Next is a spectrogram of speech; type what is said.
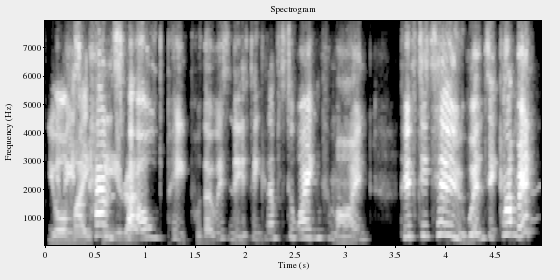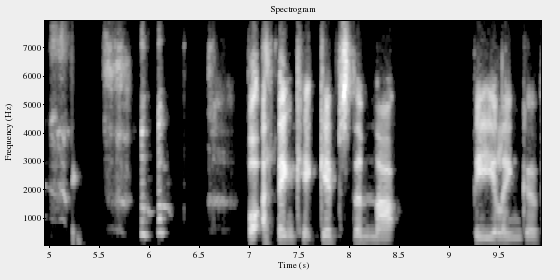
You're Yeah, my it's pants hero. for old people, though, isn't it? You're thinking, I'm still waiting for mine. 52, when's it coming? But I think it gives them that feeling of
